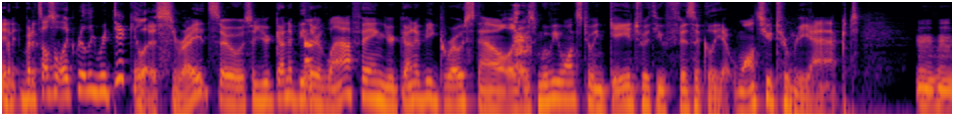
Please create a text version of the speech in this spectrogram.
and, but it's also like really ridiculous right? So so you're gonna be there laughing you're gonna be grossed out like this movie wants to engage with you physically it wants you to react. Hmm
